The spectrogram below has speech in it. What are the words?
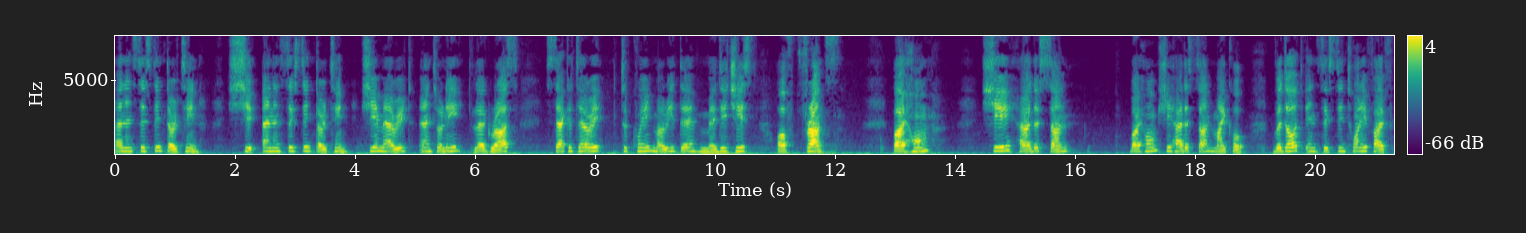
and in 1613 she and in 1613 she married Anthony Legras, secretary to Queen Marie de Medicis of France, by whom she had a son by whom she had a son Michael. Widowed in 1625,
